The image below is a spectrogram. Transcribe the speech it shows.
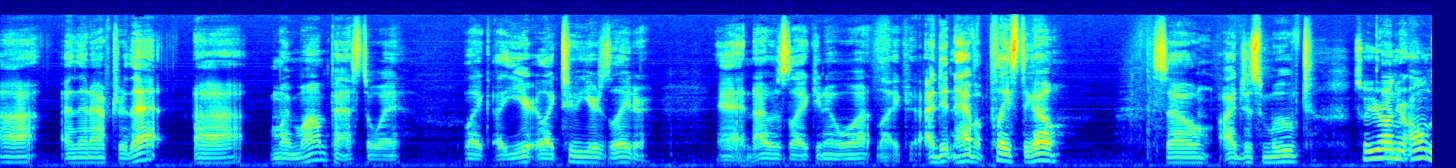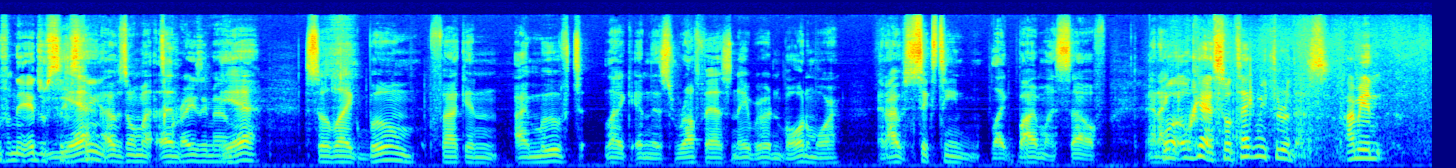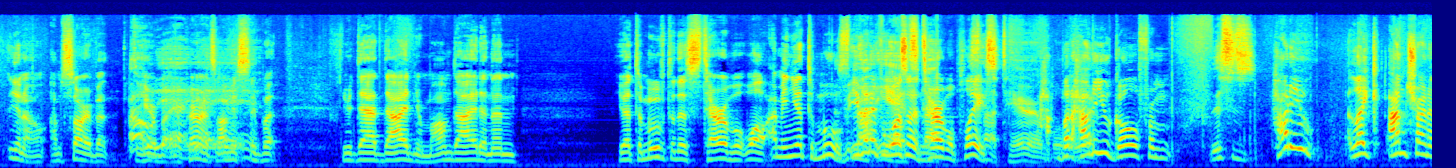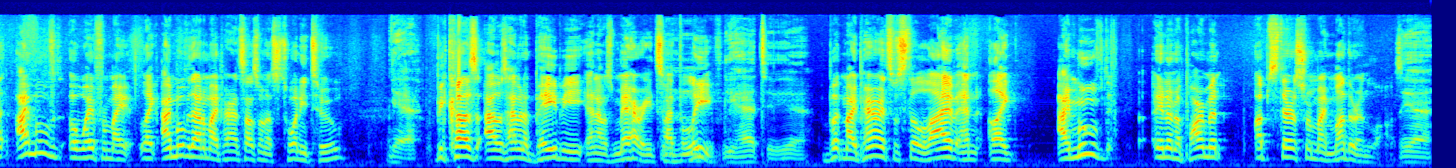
Uh, and then after that, uh, my mom passed away, like a year, like two years later, and I was like, you know what? Like I didn't have a place to go, so I just moved. So you're on your own from the age of 16. Yeah, I was on my. That's crazy, man. Yeah, so like, boom, fucking, I moved like in this rough ass neighborhood in Baltimore, and I was 16, like by myself, and I. Well, okay, so take me through this. I mean, you know, I'm sorry, but to Oh, hear about yeah, your parents, yeah, obviously, yeah. but your dad died and your mom died, and then you had to move to this terrible. Well, I mean, you had to move, It's even not- if it wasn't a not- terrible place. not terrible, But how do you go from? this is How do you like? I'm trying to. I moved away from my like. I moved out of my parents' house when I was 22 yeah. because I was having a baby and I was married, so I had Mm-hmm. to leave. You had to, yeah. But my parents were still alive, and like I moved in an apartment upstairs from my mother-in-law's. Yeah.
